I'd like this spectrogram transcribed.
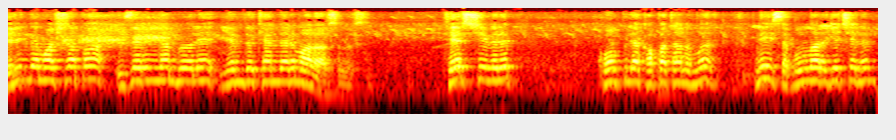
elinde maşrapa üzerinden böyle yem dökenleri mi ararsınız? Ters çevirip komple kapatanı mı? Neyse bunları geçelim.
